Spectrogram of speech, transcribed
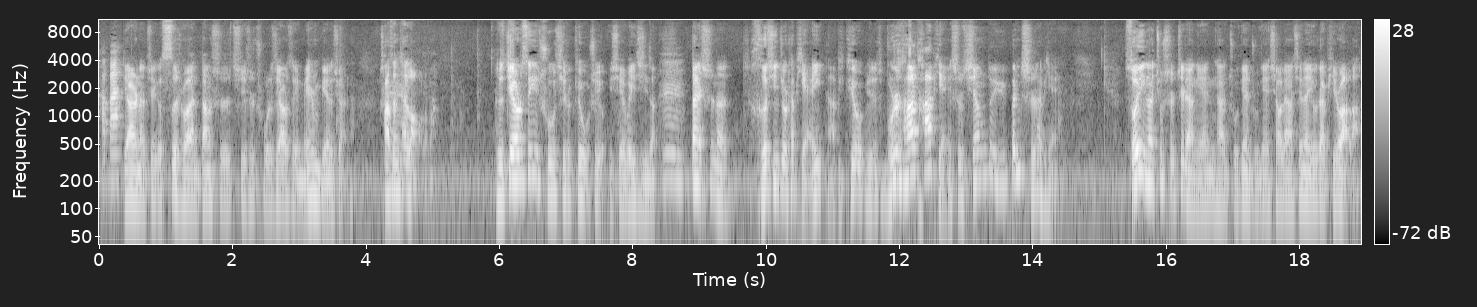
好吧，第二呢，这个四十万当时其实除了 GLC 也没什么别的选的，叉三太老了嘛。所以 GLC 出其实 Q 五是有一些危机的，嗯，但是呢，核心就是它便宜啊，比 Q 不是它它便宜，是相对于奔驰它便宜。所以呢，就是这两年你看逐渐逐渐销量现在有点疲软了，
